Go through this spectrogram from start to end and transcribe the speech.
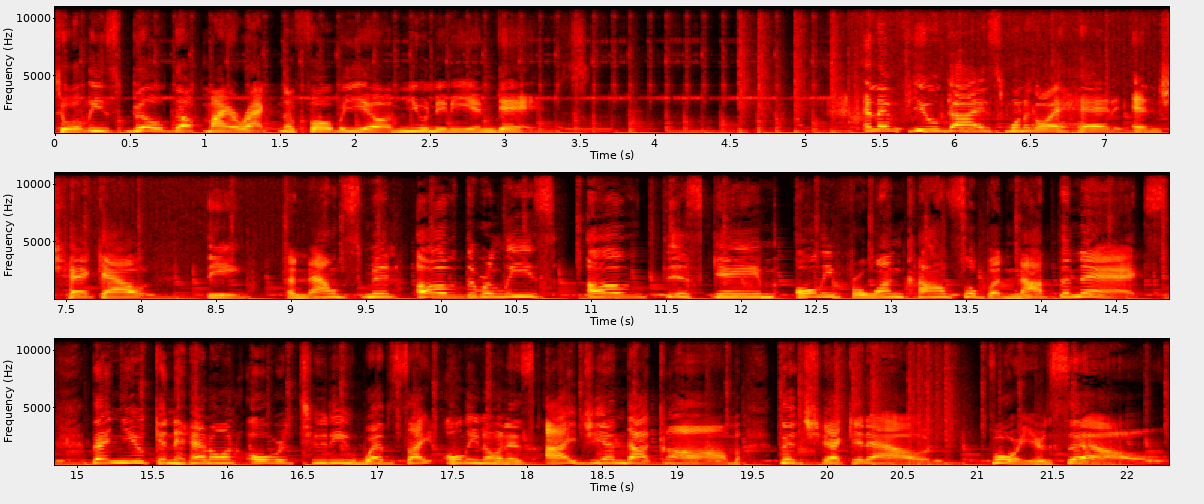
to at least build up my arachnophobia immunity in games. And if you guys want to go ahead and check out the announcement of the release of this game only for one console but not the next, then you can head on over to the website only known as IGN.com to check it out for yourselves.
